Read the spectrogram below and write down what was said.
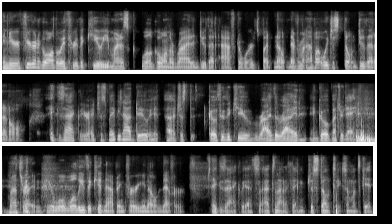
And you're, if you're going to go all the way through the queue, you might as well go on the ride and do that afterwards. But no, never mind. How about we just don't do that at all? Exactly right. Just maybe not do it. Uh, just go through the queue, ride the ride, and go about your day. That's right. we'll we'll leave the kidnapping for you know never. Exactly. That's that's not a thing. Just don't take someone's kid.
